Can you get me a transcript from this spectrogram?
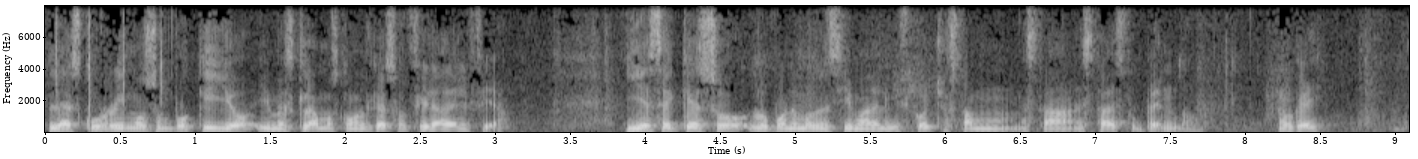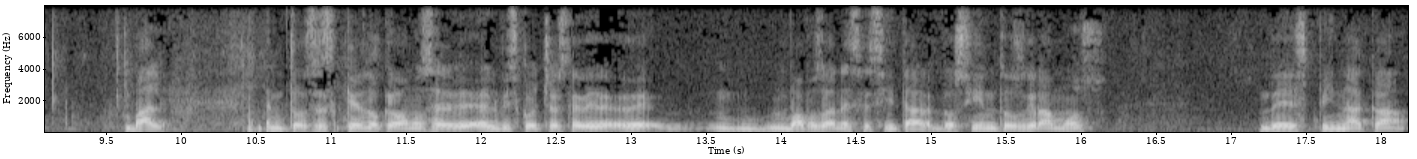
la escurrimos un poquillo y mezclamos con el queso Filadelfia. Y ese queso lo ponemos encima del bizcocho, está, está, está estupendo. ¿Ok? Vale. Entonces, ¿qué es lo que vamos a hacer? El bizcocho este, de- vamos a necesitar 200 gramos de espinaca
